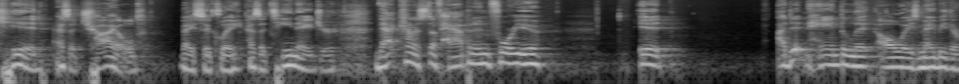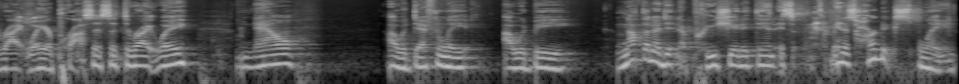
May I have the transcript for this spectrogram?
kid, as a child, basically, as a teenager, that kind of stuff happening for you, it I didn't handle it always maybe the right way or process it the right way. Now I would definitely I would be not that I didn't appreciate it then. It's man, it's hard to explain.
